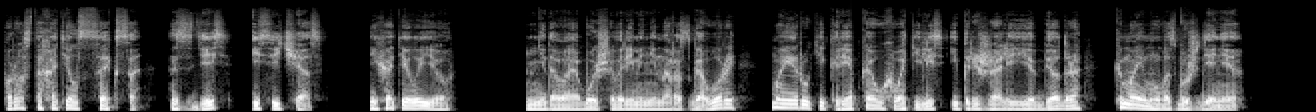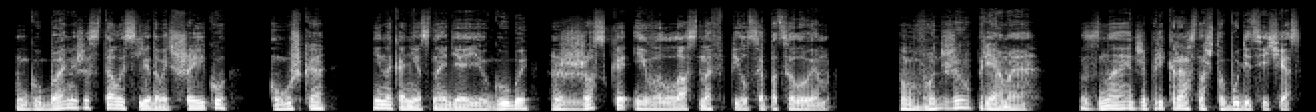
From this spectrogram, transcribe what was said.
Просто хотел секса. Здесь и сейчас. И хотел ее. Не давая больше времени на разговоры, мои руки крепко ухватились и прижали ее бедра к моему возбуждению. Губами же стал исследовать шейку, ушко и, наконец, найдя ее губы, жестко и властно впился поцелуем. Вот же упрямая. Знает же прекрасно, что будет сейчас.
